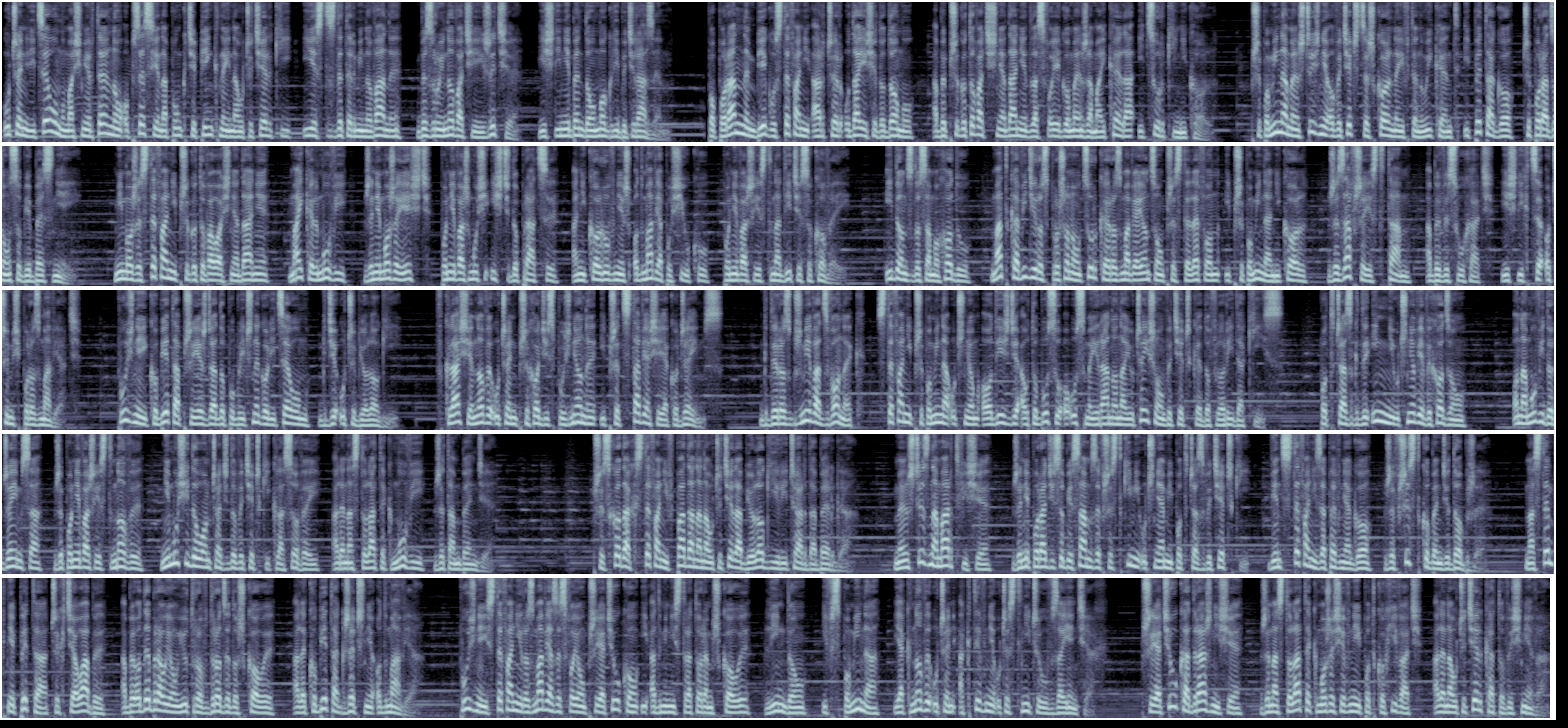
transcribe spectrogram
Uczeń liceum ma śmiertelną obsesję na punkcie pięknej nauczycielki i jest zdeterminowany, by zrujnować jej życie, jeśli nie będą mogli być razem. Po porannym biegu Stephanie Archer udaje się do domu, aby przygotować śniadanie dla swojego męża Michaela i córki Nicole. Przypomina mężczyźnie o wycieczce szkolnej w ten weekend i pyta go, czy poradzą sobie bez niej. Mimo, że Stefani przygotowała śniadanie, Michael mówi, że nie może jeść, ponieważ musi iść do pracy, a Nicole również odmawia posiłku, ponieważ jest na diecie sokowej. Idąc do samochodu, matka widzi rozproszoną córkę rozmawiającą przez telefon i przypomina Nicole, że zawsze jest tam, aby wysłuchać, jeśli chce o czymś porozmawiać. Później kobieta przyjeżdża do publicznego liceum, gdzie uczy biologii. W klasie nowy uczeń przychodzi spóźniony i przedstawia się jako James. Gdy rozbrzmiewa dzwonek, Stefani przypomina uczniom o odjeździe autobusu o 8 rano na jutrzejszą wycieczkę do Florida Keys. Podczas gdy inni uczniowie wychodzą, ona mówi do Jamesa, że ponieważ jest nowy, nie musi dołączać do wycieczki klasowej, ale nastolatek mówi, że tam będzie. Przy schodach Stefani wpada na nauczyciela biologii Richarda Berga. Mężczyzna martwi się, że nie poradzi sobie sam ze wszystkimi uczniami podczas wycieczki, więc Stefani zapewnia go, że wszystko będzie dobrze. Następnie pyta, czy chciałaby, aby odebrał ją jutro w drodze do szkoły, ale kobieta grzecznie odmawia. Później Stefani rozmawia ze swoją przyjaciółką i administratorem szkoły, Lindą, i wspomina, jak nowy uczeń aktywnie uczestniczył w zajęciach. Przyjaciółka drażni się, że nastolatek może się w niej podkochiwać, ale nauczycielka to wyśmiewa.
